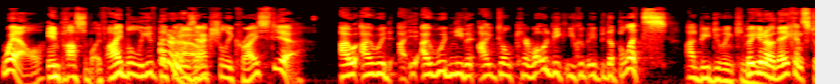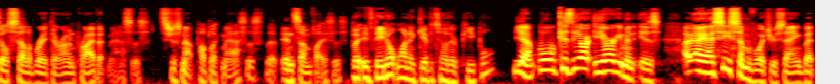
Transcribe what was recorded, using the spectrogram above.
well, Impossible. If I believed that that was actually Christ, yeah. I, I would. I, I wouldn't even. I don't care what would be. You could be the Blitz. I'd be doing communion. But you know, they can still celebrate their own private masses. It's just not public masses that, in some places. But if they don't want to give it to other people, Yeah, well, because the the argument is, I, I see some of what you're saying, but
